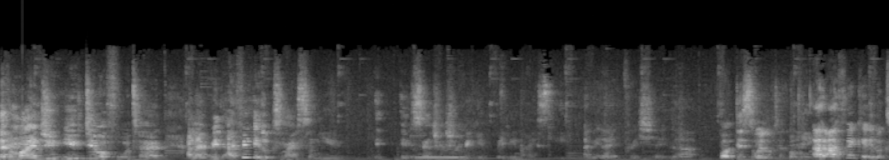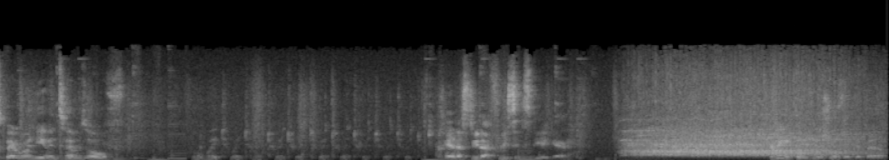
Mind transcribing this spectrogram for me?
Never mind. You you do a full turn, and I really, I think it looks nice on you. It, it accentuates your Mm. figure really nicely. I mean, I appreciate that. But this is what it looks like on me. I, I think it looks better on you in terms of. Oh, wait, wait, wait, wait, wait, wait, wait, wait, wait, wait, wait. Okay, let's do that 360 again. I think it complements your figure better.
